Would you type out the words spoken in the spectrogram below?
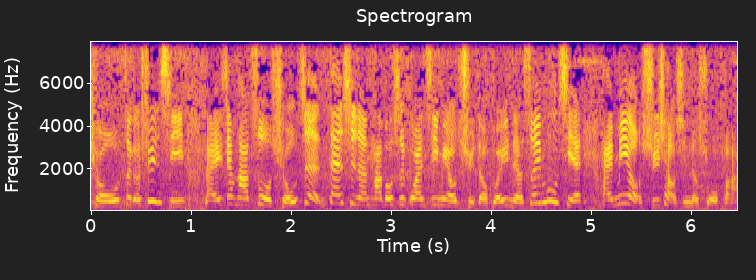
求这个讯息来将他做求证，但是呢，他都是关机没有取得回应的，所以目前还没有徐小新的说法。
